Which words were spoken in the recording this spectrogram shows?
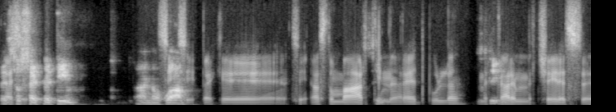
penso Eh sì. sette team hanno Sì, qua. sì, perché sì, Aston Martin, Red Bull, McLaren, Mercedes e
